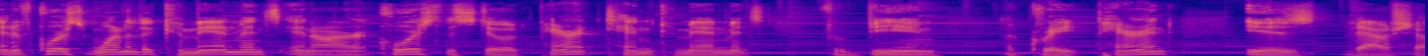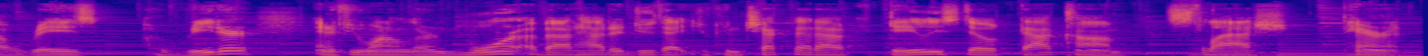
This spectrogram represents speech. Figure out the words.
And of course, one of the commandments in our course, The Stoic Parent 10 Commandments for Being a Great Parent, is Thou shalt raise a reader. And if you want to learn more about how to do that, you can check that out at dailystoic.com slash parent.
